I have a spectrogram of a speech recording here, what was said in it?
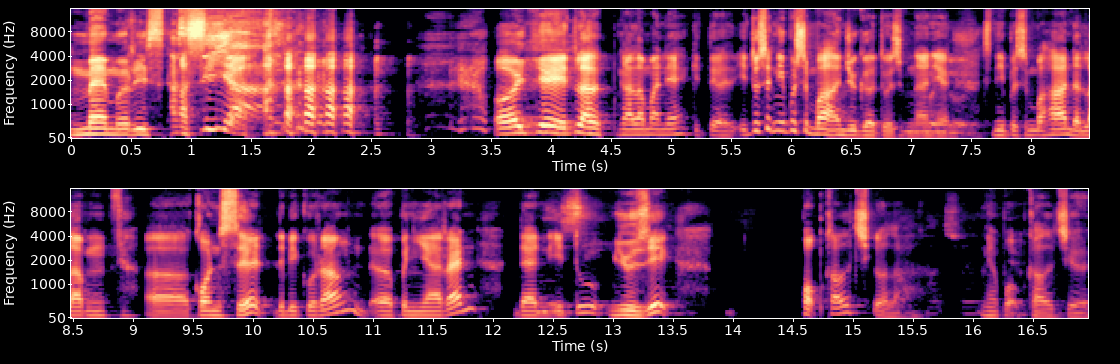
Memories Asia. Okey, itulah pengalaman ya kita. Itu seni persembahan juga tu sebenarnya. Betul. Seni persembahan dalam uh, konsert lebih kurang uh, penyiaran dan itu music pop culture lah. Ya, pop culture.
